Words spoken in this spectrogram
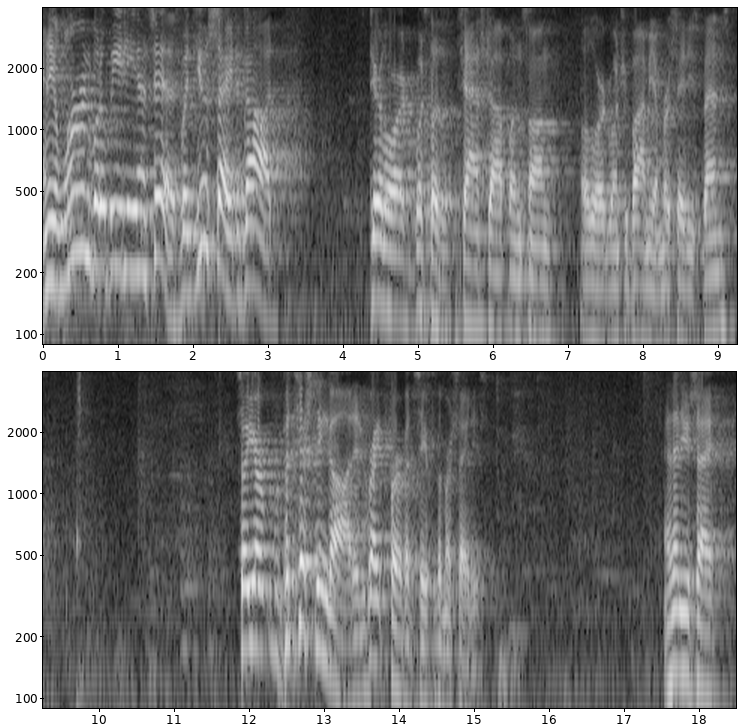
And he learned what obedience is. When you say to God, Dear Lord, what's the Janis Joplin song? Oh Lord, won't you buy me a Mercedes Benz? So you're petitioning God in great fervency for the Mercedes. And then you say,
